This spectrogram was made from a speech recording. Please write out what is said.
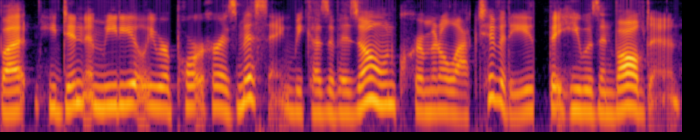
But he didn't immediately report her as missing because of his own criminal activity that he was involved in.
